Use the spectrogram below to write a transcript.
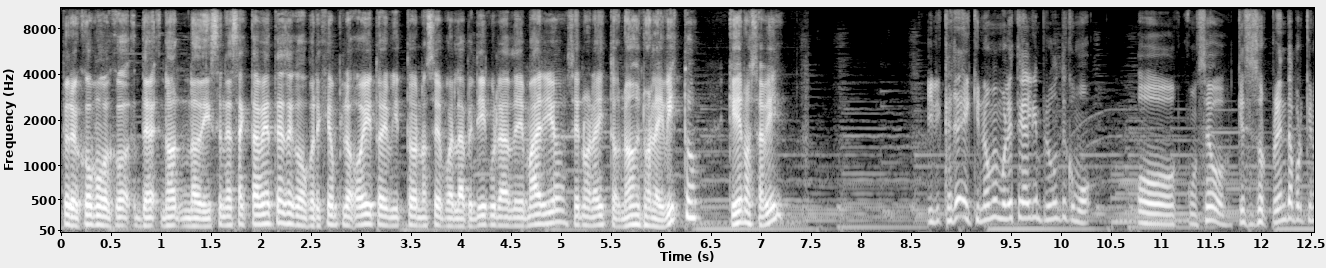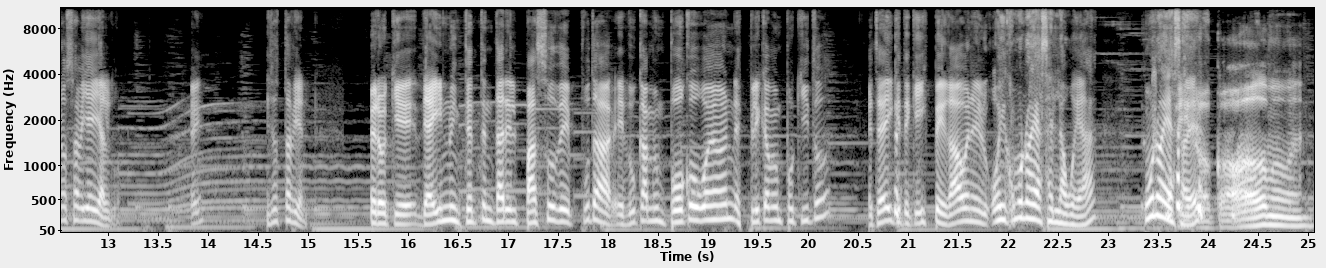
Pero como no, no dicen exactamente eso, como por ejemplo, hoy tú has visto, no sé, por la película de Mario, ¿se no la has visto? No, no la he visto. ¿Qué? ¿No sabí? Y calla, es que no me moleste que alguien pregunte como, o como Sebo, que se sorprenda porque no sabíais algo. ¿ok? Eso está bien. Pero que de ahí no intenten dar el paso de, puta, edúcame un poco, weón, explícame un poquito. ¿cachai? Y que te quedéis pegado en el, oye, ¿cómo no voy a hacer la weá? ¿Cómo no voy a saber? Pero, ¿cómo, man?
